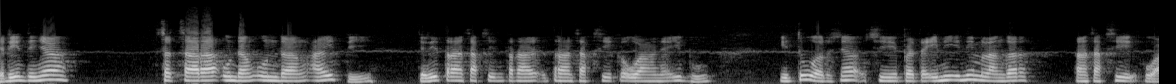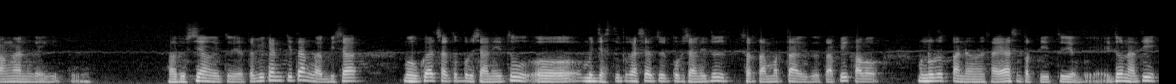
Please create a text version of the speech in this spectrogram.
Jadi intinya secara undang-undang IT, jadi transaksi tra- transaksi keuangannya ibu itu harusnya si PT ini ini melanggar transaksi keuangan kayak gitu. Harusnya gitu ya. Tapi kan kita nggak bisa menggugat satu perusahaan itu eh, menjustifikasi satu perusahaan itu serta merta gitu. Tapi kalau menurut pandangan saya seperti itu ya bu ya. Itu nanti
